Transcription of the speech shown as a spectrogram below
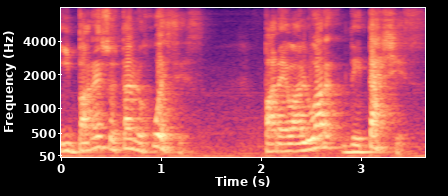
y para eso están los jueces. Para evaluar detalles.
